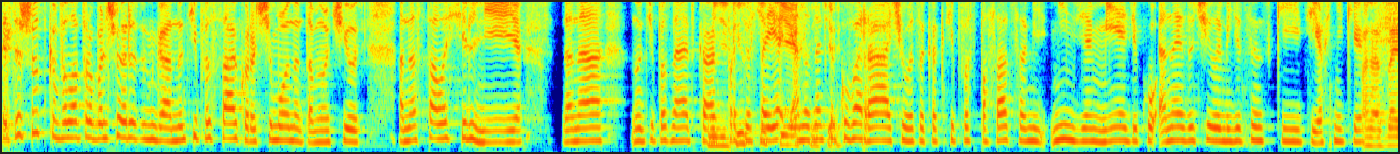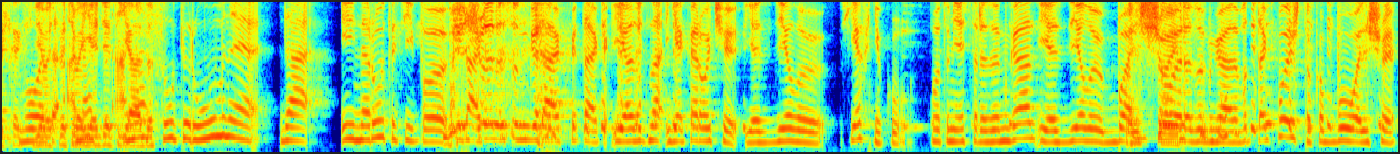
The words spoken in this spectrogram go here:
это, шутка была про большой Розенган. Ну, типа Сакура, чему она там научилась? Она стала сильнее, она, ну, типа, знает, как противостоять, она знает, как уворачиваться, как, типа, спасаться ниндзя-медику. Она изучила медицинские техники. Она знает, как делать противоядие от она, она ядов. супер умная, да. И Наруто, типа, Большой так, Рассенган. так, так, я знаю, я, короче, я сделаю технику, вот у меня есть Розенган, я сделаю большой Большой Розенган, вот такой же, только больше.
